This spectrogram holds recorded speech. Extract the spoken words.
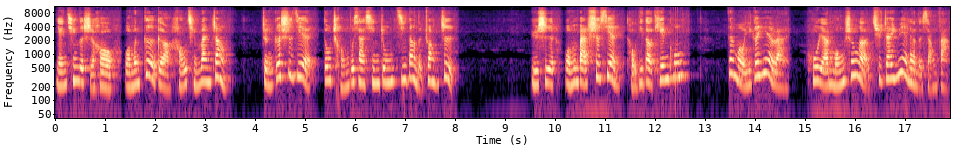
年轻的时候，我们个个豪情万丈，整个世界都盛不下心中激荡的壮志。于是，我们把视线投递到天空，在某一个夜晚，忽然萌生了去摘月亮的想法。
